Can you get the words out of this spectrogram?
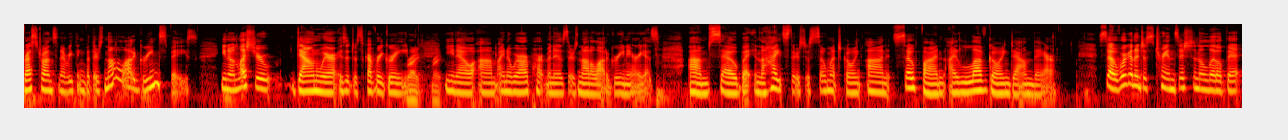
restaurants and everything but there's not a lot of green space you know unless you're down where is it discovery green? Right, right. you know um, i know where our apartment is. There's not a lot of green areas. Um, so but in the heights there's just so much going on. It's so fun. I love going down there. So we're going to just transition a little bit.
